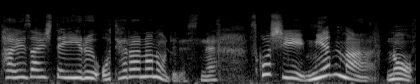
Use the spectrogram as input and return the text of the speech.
滞在しているお寺なのでですね少しミャンマーの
